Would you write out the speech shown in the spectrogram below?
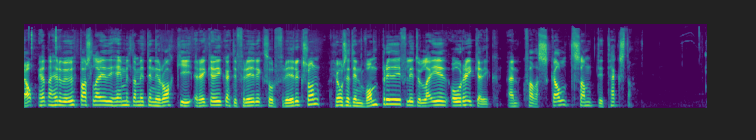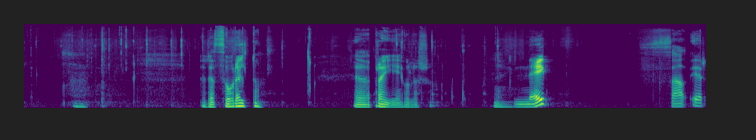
Já, hérna heyrðum við uppaslægið í heimildamindinni Rocky Reykjavík eftir Friðrik Þór Friðriksson. Hljómsettin Vombriði flytur lægið Ó Reykjavík. En hvaða skáld samdi textan? Er það Þór Eldon? Eða Bræi Ólarsson? Nei, það er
